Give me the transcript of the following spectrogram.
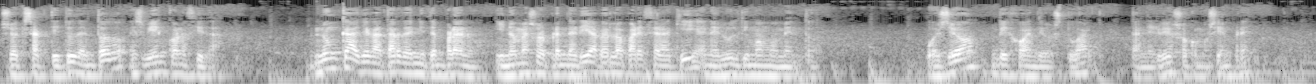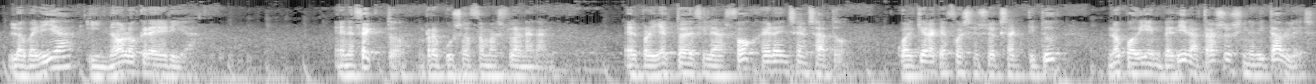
Su exactitud en todo es bien conocida. Nunca llega tarde ni temprano, y no me sorprendería verlo aparecer aquí en el último momento. Pues yo, dijo Andrew Stuart, tan nervioso como siempre, lo vería y no lo creería. En efecto, repuso Thomas Flanagan, el proyecto de Phileas Fogg era insensato. Cualquiera que fuese su exactitud, no podía impedir atrasos inevitables,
